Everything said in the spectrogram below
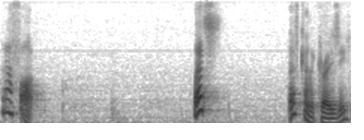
And I thought, that's, that's kind of crazy.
